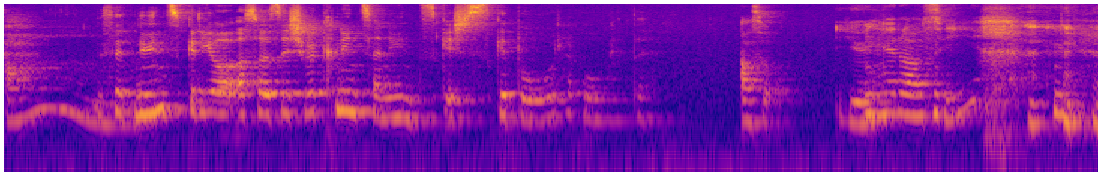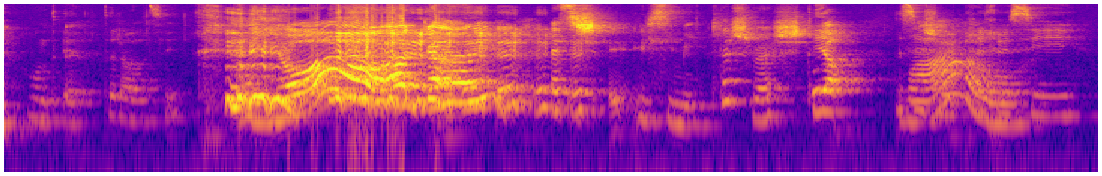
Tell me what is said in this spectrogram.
Ah. Es hat 90er Jahre, also es ist wirklich 1990 ist es geboren worden. Also jünger als ich. Und älter als ich. ja, geil! Es ist unsere Mittelschwester. Ja, es wow. ist wirklich unsere...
